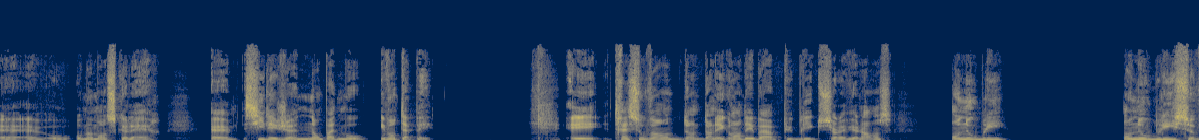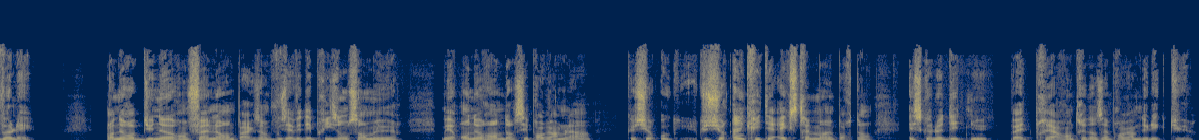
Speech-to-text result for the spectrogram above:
au, au, moment scolaire. si les jeunes n'ont pas de mots, ils vont taper. Et très souvent, dans, les grands débats publics sur la violence, on oublie. On oublie ce volet. En Europe du Nord, en Finlande, par exemple, vous avez des prisons sans murs. Mais on ne rentre dans ces programmes-là que sur un critère extrêmement important. Est-ce que le détenu va être prêt à rentrer dans un programme de lecture?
